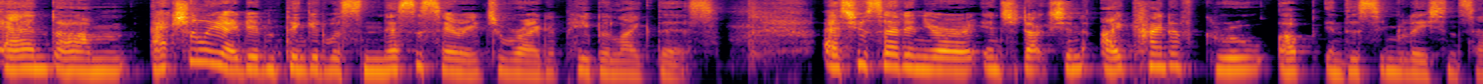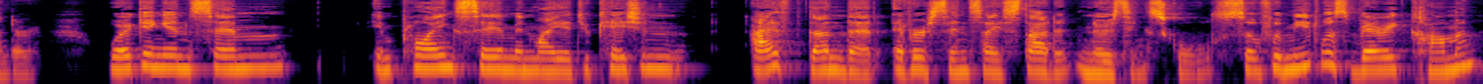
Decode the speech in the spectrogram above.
And um, actually, I didn't think it was necessary to write a paper like this. As you said in your introduction, I kind of grew up in the simulation center, working in sim, employing sim in my education. I've done that ever since I started nursing school. So for me, it was very common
